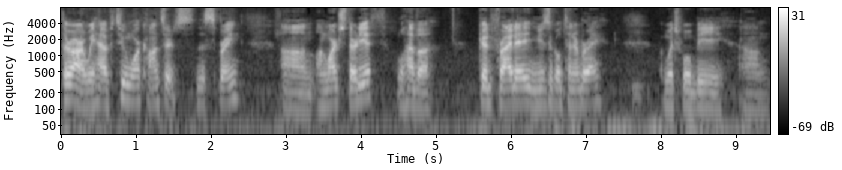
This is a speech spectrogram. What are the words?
There are. We have two more concerts this spring. Um, on March 30th, we'll have a Good Friday musical tenebrae, which will be um,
